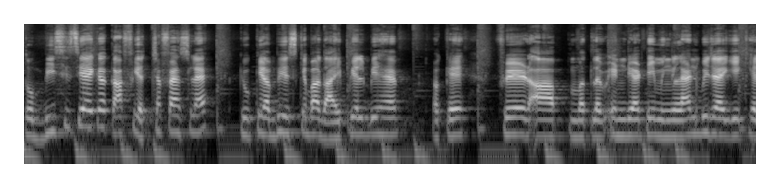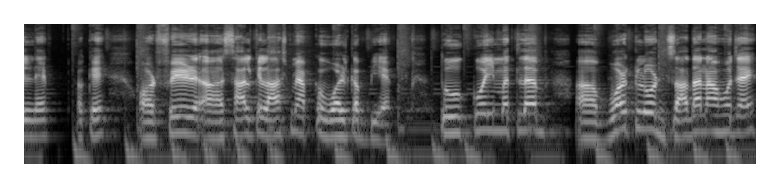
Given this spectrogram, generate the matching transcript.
तो बीसीसीआई का काफ़ी अच्छा फैसला है क्योंकि अभी इसके बाद आईपीएल भी है ओके? फिर आप मतलब इंडिया टीम इंग्लैंड भी जाएगी खेलने ओके? और फिर आ, साल के लास्ट में आपका वर्ल्ड कप भी है। तो कोई मतलब वर्कलोड ज़्यादा ना हो जाए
